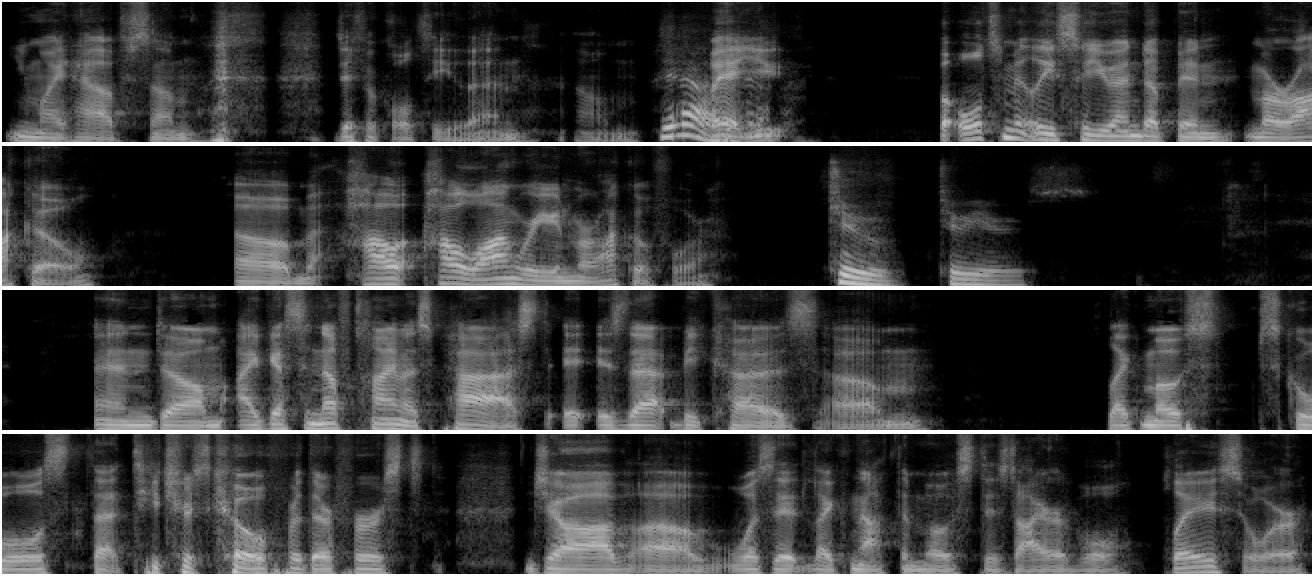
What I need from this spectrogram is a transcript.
you might have some difficulty then. Um, yeah. Yeah, you, but ultimately, so you end up in Morocco. Um, how how long were you in Morocco for? Two two years and um, I guess enough time has passed. Is that because, um, like most schools, that teachers go for their first job? Uh, was it like not the most desirable place, or?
